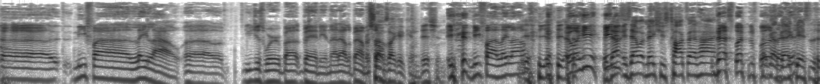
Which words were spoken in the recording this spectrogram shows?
Uh, Nephi Laylau. You just worry about Vandy and not Alabama. That sounds like a condition. Nephi Laylau. Yeah, yeah, yeah. Well, he- he is, that, just- is that what makes you talk that high? That's what it was. I got a bad case of the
